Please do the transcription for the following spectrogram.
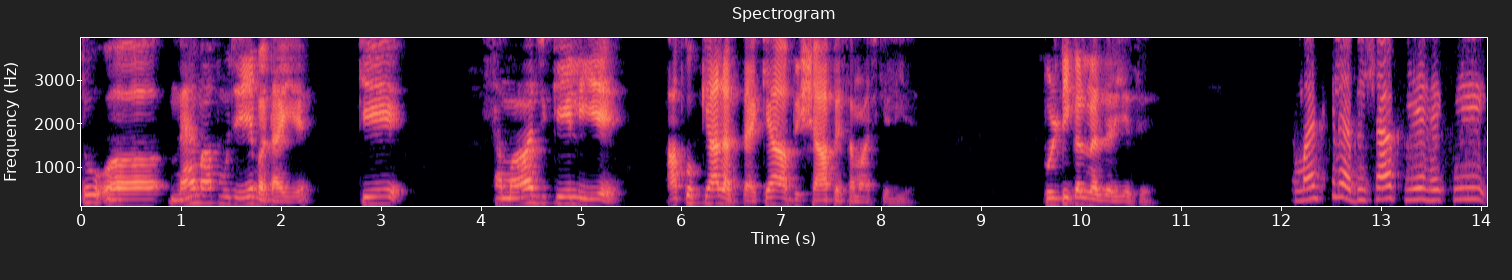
तो मैम आप मुझे ये बताइए कि समाज के लिए आपको क्या लगता है क्या अभिशाप है समाज के लिए? पॉलिटिकल नज़रिए से। समाज के लिए अभिशाप ये है कि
